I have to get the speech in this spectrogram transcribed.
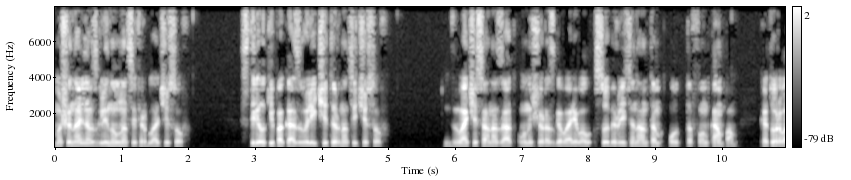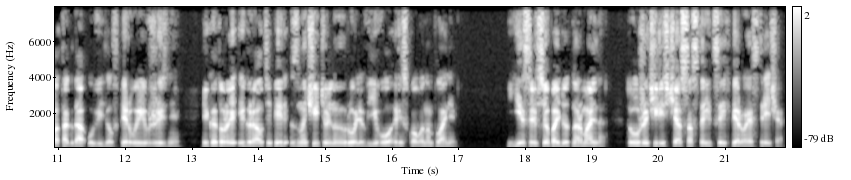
Машинально взглянул на циферблат часов. Стрелки показывали 14 часов. Два часа назад он еще разговаривал с обер-лейтенантом Отто фон Кампом, которого тогда увидел впервые в жизни, и который играл теперь значительную роль в его рискованном плане. Если все пойдет нормально, то уже через час состоится их первая встреча.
